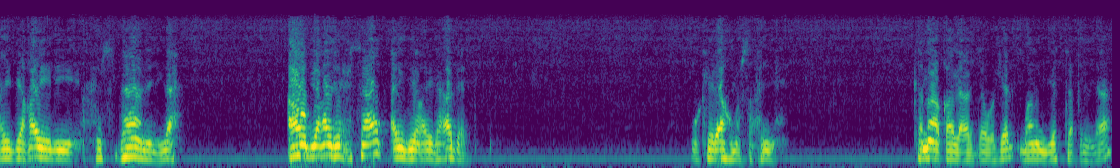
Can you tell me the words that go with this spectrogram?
أي بغير حسبان له. أو بغير حساب أي بغير عدد. وكلاهما صحيح. كما قال عز وجل ومن يتق الله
